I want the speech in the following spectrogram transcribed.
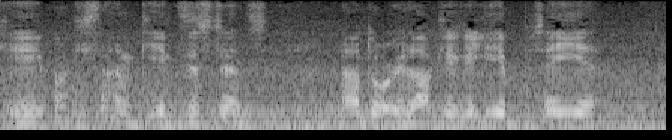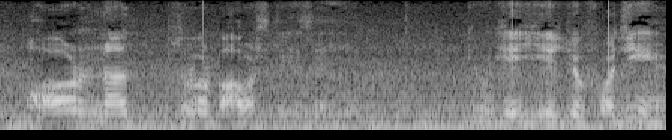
کہ پاکستان کی ایگزسٹنس نہ تو علاقے کے لیے صحیح ہے اور نہ سپر پاورز کے لیے صحیح ہے۔ کیونکہ یہ جو فوجی ہیں،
